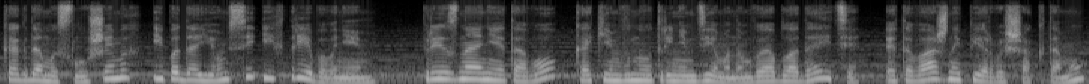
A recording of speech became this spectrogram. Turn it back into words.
когда мы слушаем их и подаемся их требованиям. Признание того, каким внутренним демоном вы обладаете, это важный первый шаг к тому,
